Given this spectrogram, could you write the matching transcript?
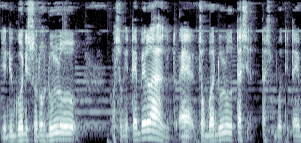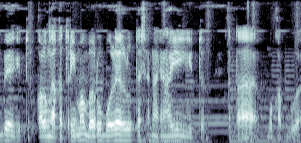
jadi gue disuruh dulu masuk ITB lah gitu eh coba dulu tes tes buat ITB gitu kalau nggak keterima baru boleh lu tes NHI gitu kata bokap gue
